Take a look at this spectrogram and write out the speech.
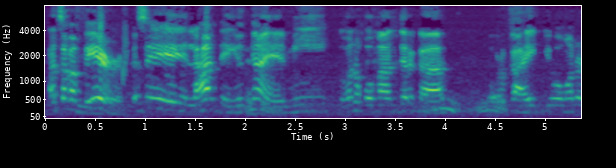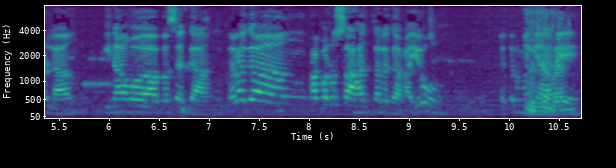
at saka fair. Kasi lahat eh, yun nga eh, may ano, commander ka, or kahit yung ano lang, pinakamababa sa gang, talagang paparusahan talaga kayo. Ito naman mangyari.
